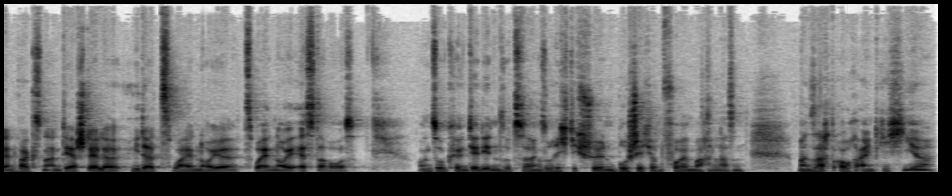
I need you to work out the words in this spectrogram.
dann wachsen an der Stelle wieder zwei neue, zwei neue Äste raus. Und so könnt ihr den sozusagen so richtig schön buschig und voll machen lassen. Man sagt auch eigentlich hier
